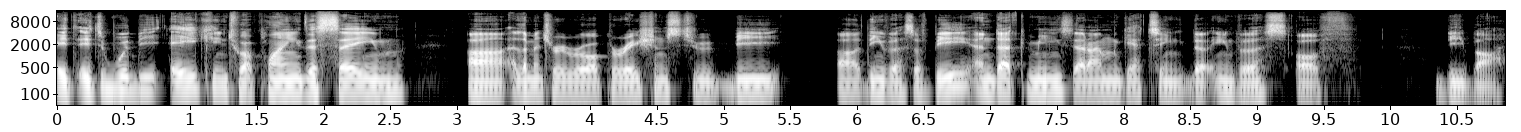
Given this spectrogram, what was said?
it, it would be akin to applying the same uh, elementary row operations to be uh, the inverse of B, and that means that I'm getting the inverse of B bar.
